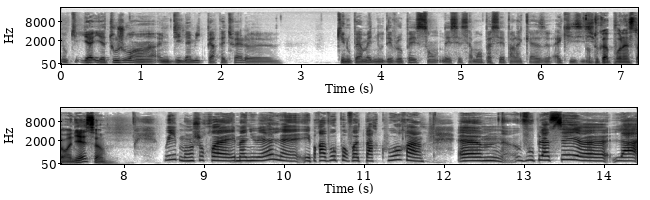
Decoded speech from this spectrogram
donc il y, a, toujours une dynamique perpétuelle. Euh, qui nous permet de nous développer sans nécessairement passer par la case acquisition. En tout cas, pour l'instant, Agnès Oui, bonjour euh, Emmanuel et bravo pour votre parcours. Euh, vous placez euh, la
